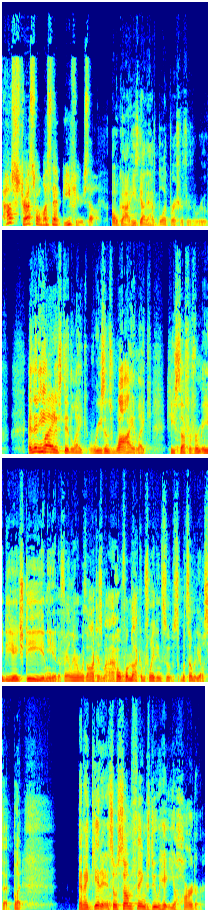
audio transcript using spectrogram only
how stressful must that be for yourself. oh god, he's got to have blood pressure through the roof. And then he Like- listed like reasons why, like he suffered from ADHD and he had a family member with autism. I hope I'm not conflating what somebody else said, but and I get it. And so some things do hit you harder.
